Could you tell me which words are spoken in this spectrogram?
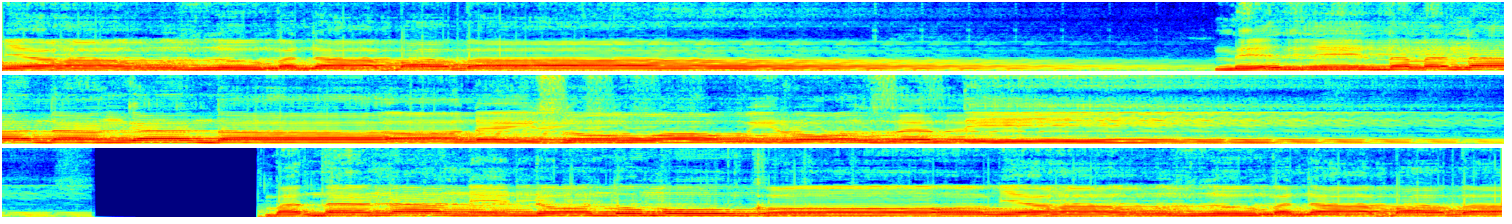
မြဟာဥစုမတာပပါ မေဇေသမနာတံကတာဒိသောဝဝိရောဇတိဗတနာနေတောသူမူခောမြဟာဥစုမတာပပါ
